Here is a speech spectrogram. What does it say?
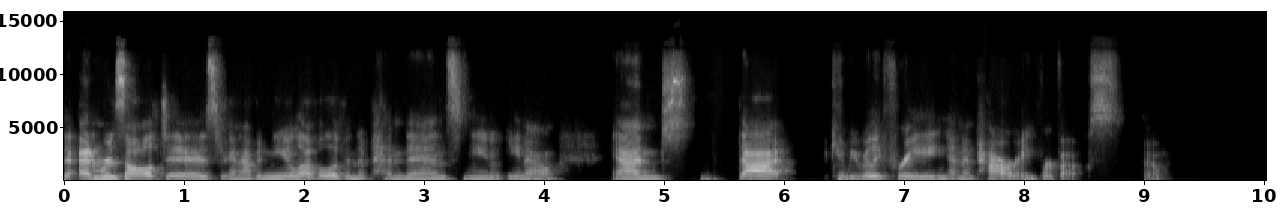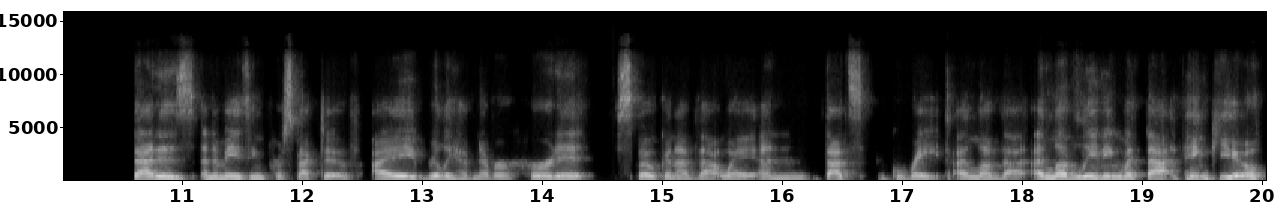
the end result is you're going to have a new level of independence new you know and that can be really freeing and empowering for folks that is an amazing perspective i really have never heard it spoken of that way. And that's great. I love that. I love leaving with that. Thank you.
